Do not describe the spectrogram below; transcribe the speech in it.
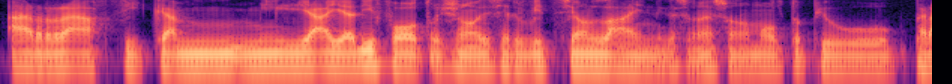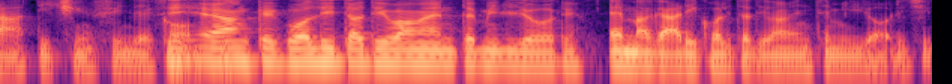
a raffica migliaia di foto ci sono dei servizi online che secondo me sono molto più pratici in fin dei sì, conti. e anche qualitativamente migliori. E magari qualitativamente migliori, sì.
